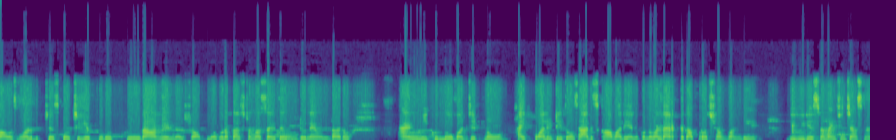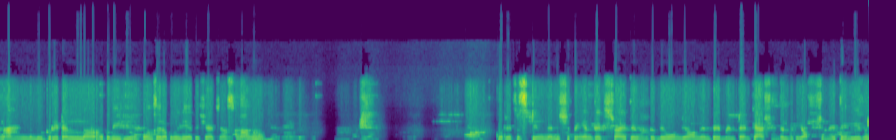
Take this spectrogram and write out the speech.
కావాల్సిన వాళ్ళు బుక్ చేసుకోవచ్చు. ఎప్పుడు కూడా వీళ్ళ షాప్లో కూడా కస్టమర్స్ అయితే ఉంటూనే ఉంటారు. అండ్ మీకు లో బడ్జెట్లో హై క్వాలిటీతో శారీస్ కావాలి అనుకున్న వాళ్ళు డైరెక్ట్గా అప్రోచ్ అవ్వండి. ఈ వీడియోస్లో మెన్షన్ చేస్తున్నాను. అండ్ మీకు రిటైల్ ఒక వీడియో హోల్సేల్ ఒక వీడియో అయితే షేర్ చేస్తున్నాను. కొరియర్ ఫెసిలిటీ ఉందండి. షిప్పింగ్ అండ్ ఎక్స్ట్రా అయితే ఉంటుంది. Only online payment and cash on delivery option అయితే లేదు.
